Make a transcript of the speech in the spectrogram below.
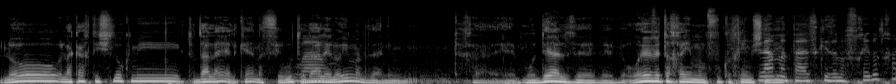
לא לקחתי שלוק מ... תודה לאל, כן? אסירות תודה לאלוהים על זה. אני ככה אה, מודה על זה ואוהב את החיים המפוקחים שלי. למה פז? כי זה מפחיד אותך?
